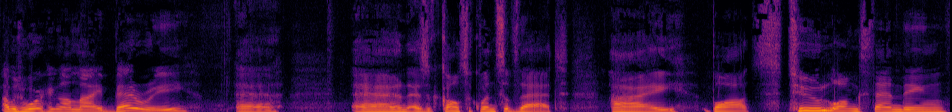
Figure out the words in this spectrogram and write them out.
I was working on my battery, uh, and as a consequence of that, I bought two long-standing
